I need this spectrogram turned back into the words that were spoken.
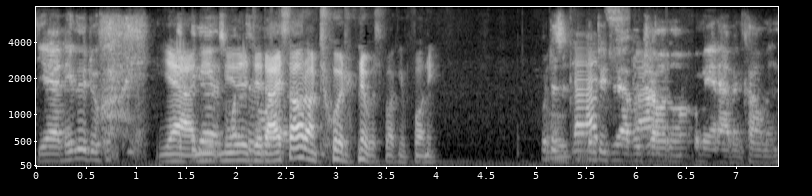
Yeah, neither do I. Yeah, You ne- neither did I. I saw it on Twitter and it was fucking funny. What does That's- what do Jabberjaw and Aquaman have in common?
